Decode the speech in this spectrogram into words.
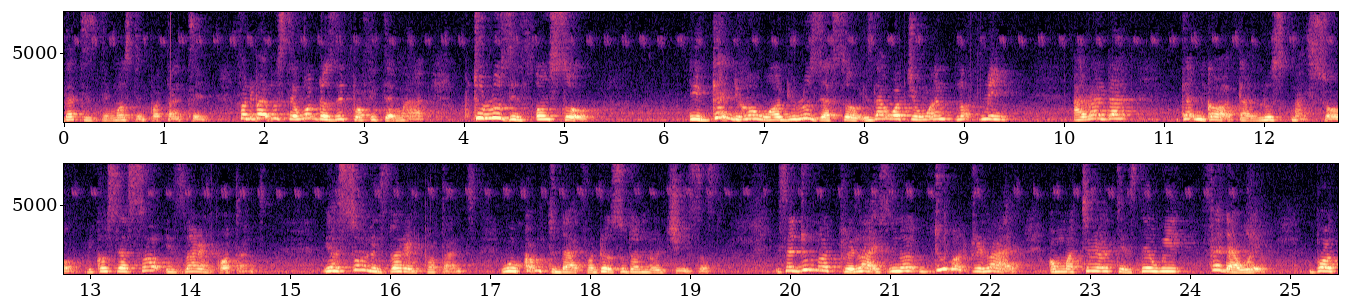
That is the most important thing. For the Bible says, What does it profit a man to lose his own soul? You gain the whole world, you lose your soul. Is that what you want? Not me. I rather gain God than lose my soul because your soul is very important. Your soul is very important. We'll come to that for those who don't know Jesus. He said, Do not rely, you know, do not rely on material things. They will fade away. But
